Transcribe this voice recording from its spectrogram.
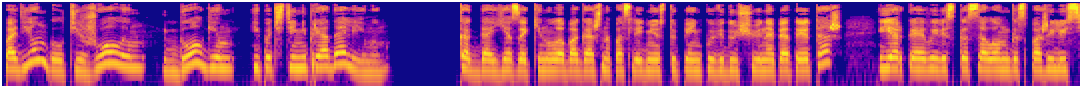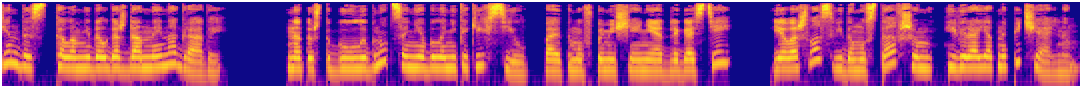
Подъем был тяжелым, долгим и почти непреодолимым. Когда я закинула багаж на последнюю ступеньку, ведущую на пятый этаж, яркая вывеска «Салон госпожи Люсинды» стала мне долгожданной наградой. На то, чтобы улыбнуться, не было никаких сил, поэтому в помещение для гостей я вошла с видом уставшим и, вероятно, печальным.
